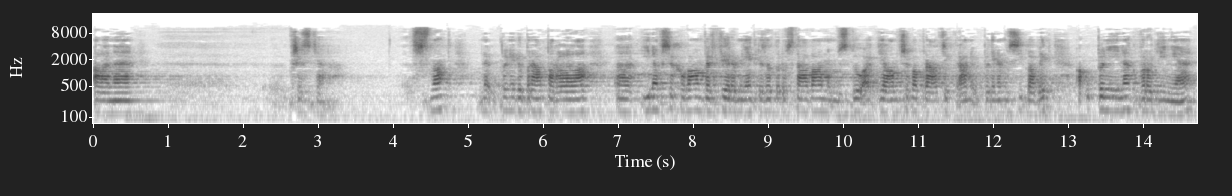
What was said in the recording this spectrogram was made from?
ale ne eh, křesťana. Snad neúplně dobrá paralela, eh, jinak se chovám ve firmě, kde za to dostávám mzdu a dělám třeba práci, která mě úplně nemusí bavit, a úplně jinak v rodině,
